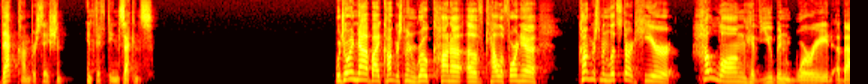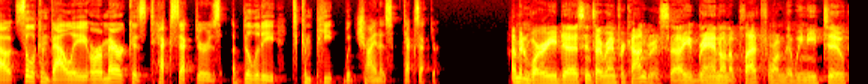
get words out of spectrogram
That conversation in 15 seconds. We're joined now by Congressman Ro Khanna of California. Congressman, let's start here. How long have you been worried about Silicon Valley or America's tech sector's ability to compete with China's tech sector? I've been worried uh, since I ran for Congress. I ran on a platform that we need to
